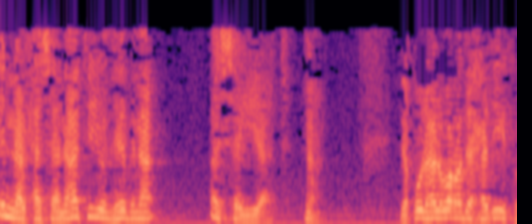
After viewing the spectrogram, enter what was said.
إن الحسنات يذهبن السيئات. نعم. يقول هل ورد حديث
